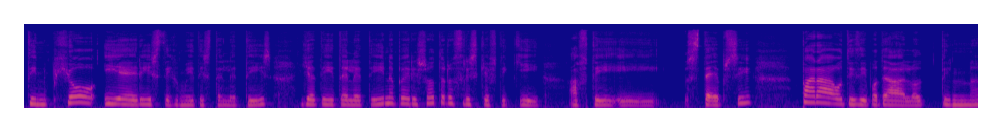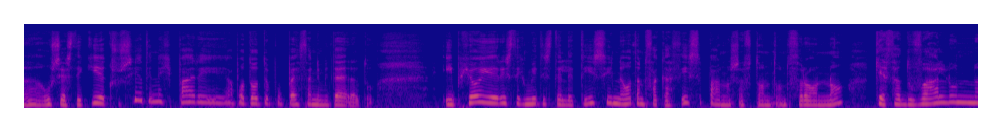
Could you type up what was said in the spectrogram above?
την πιο ιερή στιγμή της τελετής, γιατί η τελετή είναι περισσότερο θρησκευτική αυτή η στέψη παρά οτιδήποτε άλλο. Την ε, ουσιαστική εξουσία την έχει πάρει από τότε που πέθανε η μητέρα του. Η πιο ιερή στιγμή της τελετής είναι όταν θα καθίσει πάνω σε αυτόν τον θρόνο και θα του βάλουν ε,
